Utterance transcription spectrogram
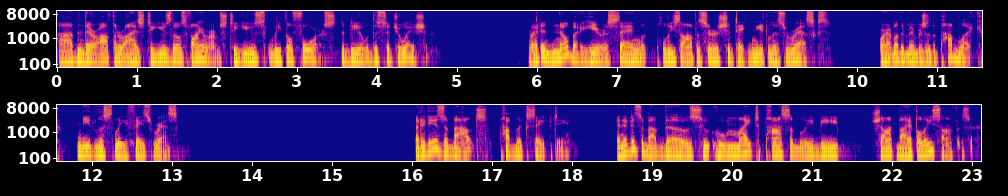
uh, then they're authorized to use those firearms, to use lethal force to deal with the situation. Right? And nobody here is saying, look, police officers should take needless risks or have other members of the public needlessly face risk. But it is about public safety. And it is about those who, who might possibly be shot by a police officer.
